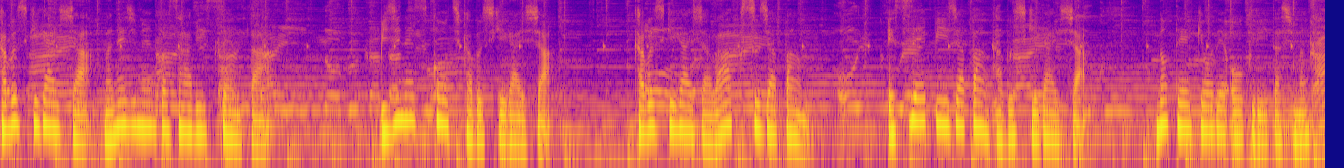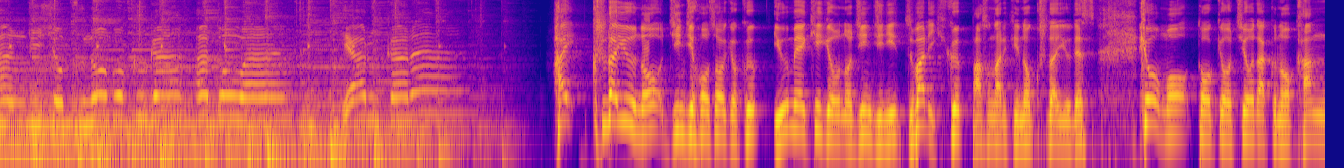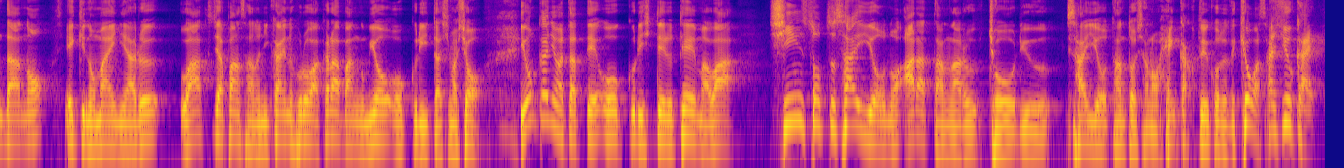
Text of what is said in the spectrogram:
株式会社マネジメントサービスセンター。ビジネスコーチ株式会社。株式会社ワークスジャパン。SAP ジャパン株式会社。の提供でお送りいたします。管理職の僕があとはやるから。楠田優の人事放送局、有名企業の人事にズバリ聞くパーソナリティの楠田優です。今日も東京千代田区の神田の駅の前にあるワークスジャパンさんの2階のフロアから番組をお送りいたしましょう。4回にわたってお送りしているテーマは、新卒採用の新たなる潮流、採用担当者の変革ということで、今日は最終回。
